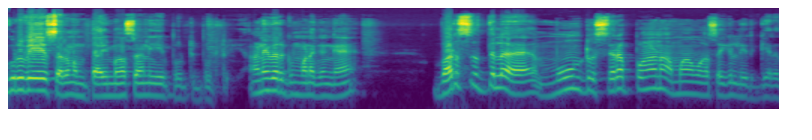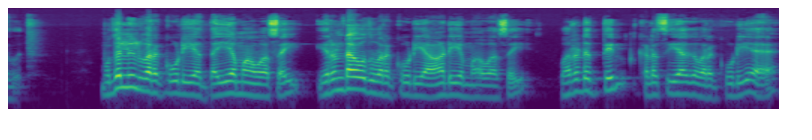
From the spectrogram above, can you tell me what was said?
குருவே சரணம் தாய் மாசாணியை போற்றி போற்றி. அனைவருக்கும் வணக்கங்க. வருஷத்தில் மூன்று சிறப்பான அமாவாசைகள் இருக்கிறது. முதலில் வரக்கூடிய தை அமாவாசை இரண்டாவது வரக்கூடிய ஆடி அமாவாசை வருடத்தின் கடைசியாக வரக்கூடிய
